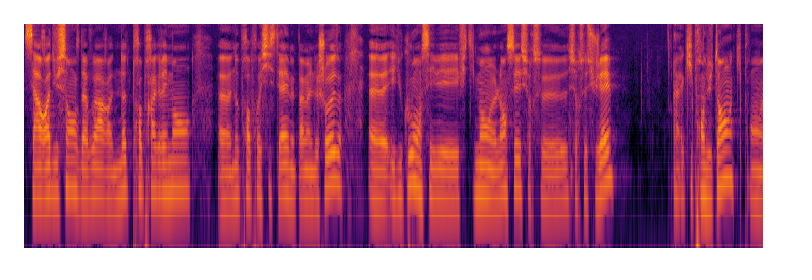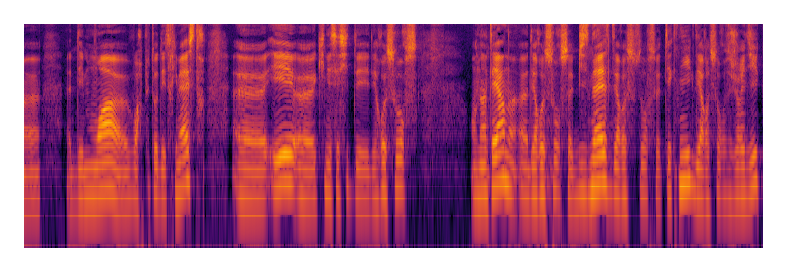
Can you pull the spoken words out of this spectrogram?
ça aura du sens d'avoir notre propre agrément, euh, nos propres systèmes pas mal de choses. Euh, et du coup, on s'est effectivement lancé sur ce, sur ce sujet euh, qui prend du temps, qui prend des mois, voire plutôt des trimestres, et qui nécessite des, ressources en interne, des ressources business, des ressources techniques, des ressources juridiques.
